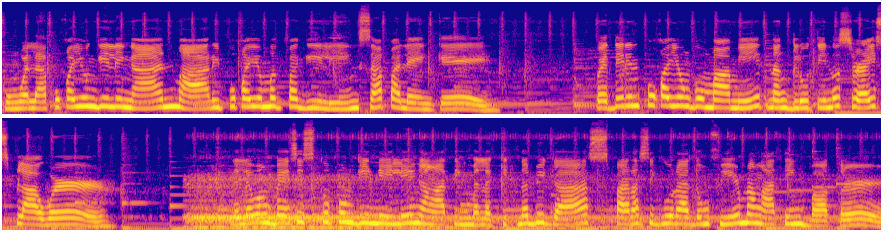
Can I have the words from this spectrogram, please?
Kung wala po kayong gilingan, maaari po kayong magpagiling sa palengke. Pwede rin po kayong gumamit ng glutinous rice flour. Dalawang beses ko pong giniling ang ating malagkit na bigas para siguradong firm ang ating butter.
